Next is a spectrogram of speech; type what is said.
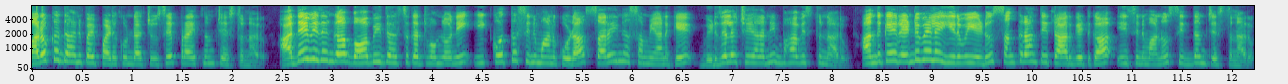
మరొక దానిపై పడకుండా చూసే ప్రయత్నం చేస్తున్నారు. అదే విధంగా బాబీ దర్శకత్వంలోని ఈ కొత్త సినిమాను కూడా సరైన సమయానికే విడుదల చేయాలని భావిస్తున్నారు. అందుకే రెండు వేల ఇరవై ఏడు సంక్రాంతి టార్గెట్గా ఈ సినిమాను సిద్ధం చేస్తున్నారు.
